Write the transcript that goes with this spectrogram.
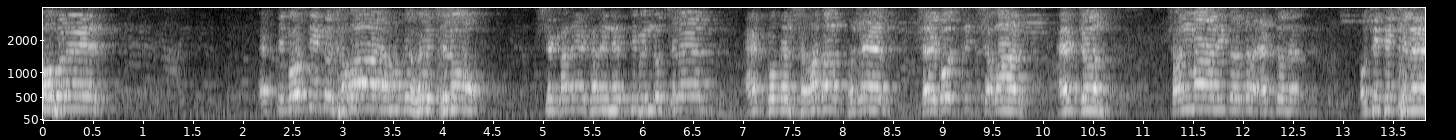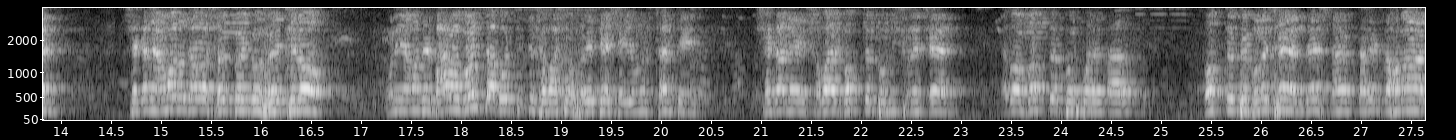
ভবনের একটি বর্ধিত সভায় আমাদের হয়েছিল। সেখানে এখানে নেতৃবৃন্দ ছিলেন অ্যাডভোকেট শাহাদাত হোসেন, সেই বর্ধিত সভার একজন সম্মানিত একজন অতিথি ছিলেন, সেখানে আমারও যাওয়া সৌভাগ্য হয়েছিল। উনি আমাদের বারো ঘণ্টা বর্ধিত সভা হয়েছে সেই অনুষ্ঠানটি। সেখানে সবার বক্তব্য উনি শুনেছেন এবং বক্তব্যের পরে তার বক্তব্যে বলেছেন, দেশ নায়ক তারেক রহমান,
